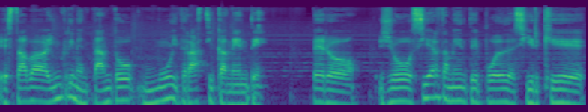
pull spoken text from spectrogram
estaba incrementando muy drásticamente, pero yo ciertamente puedo decir que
